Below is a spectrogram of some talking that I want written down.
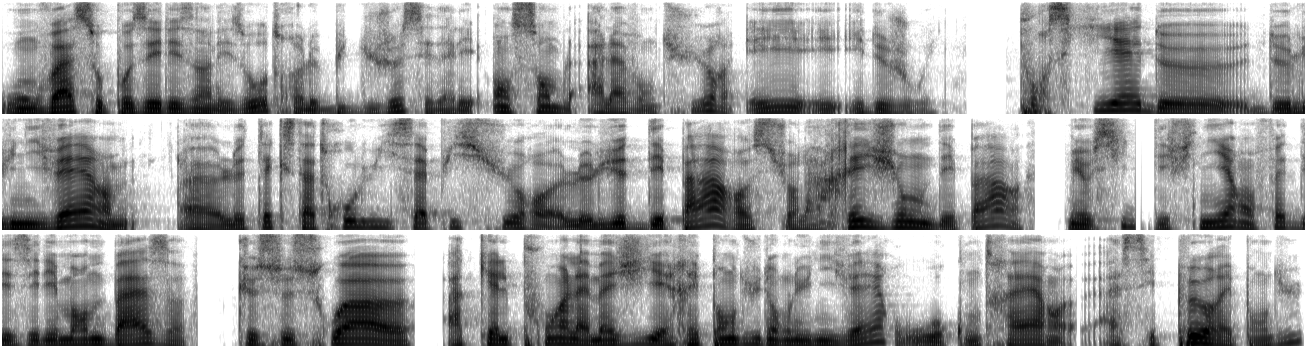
où on va s'opposer les uns les autres. Le but du jeu, c'est d'aller ensemble à l'aventure et, de jouer. Pour ce qui est de, l'univers, euh, le texte à trous, lui, s'appuie sur le lieu de départ, sur la région de départ, mais aussi définir en fait des éléments de base que ce soit euh, à quel point la magie est répandue dans l'univers, ou au contraire assez peu répandue,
